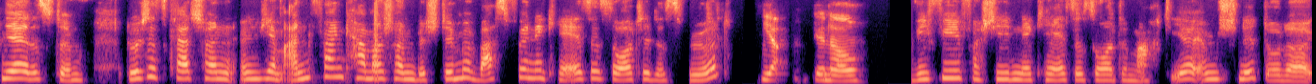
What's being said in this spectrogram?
Ja, das stimmt. Du hast jetzt gerade schon irgendwie am Anfang kann man schon bestimmen, was für eine Käsesorte das wird. Ja, genau. Wie viel verschiedene Käsesorte macht ihr im Schnitt oder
